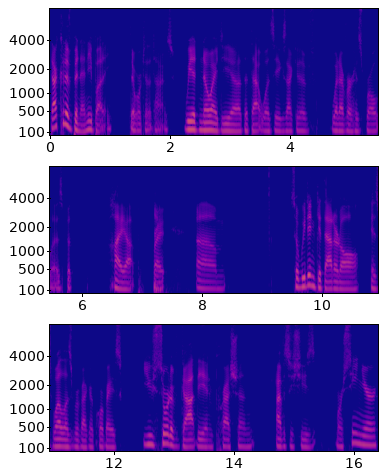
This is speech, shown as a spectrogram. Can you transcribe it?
that could have been anybody that worked at the Times. We had no idea that that was the executive, whatever his role is, but high up, Yeah. right? Um, so we didn't get that at all, as well as Rebecca Corbett's. You sort of got the impression, obviously she's more senior.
